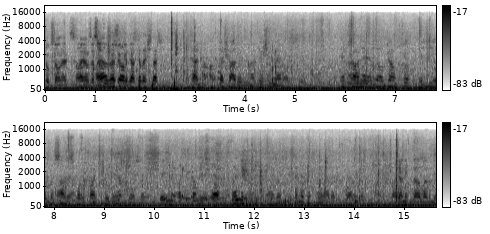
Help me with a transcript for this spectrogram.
çok sağ olun. Herkes ayağınıza sağlık. Ayağınıza sağlık arkadaşlar. Bir tane Aktaş abi kardeşimle efsane Erdal Cansu 50 yıldır Samspor'u takip ediyor. Şey mi? Asistan bir bir senedir. Can iddialarında.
